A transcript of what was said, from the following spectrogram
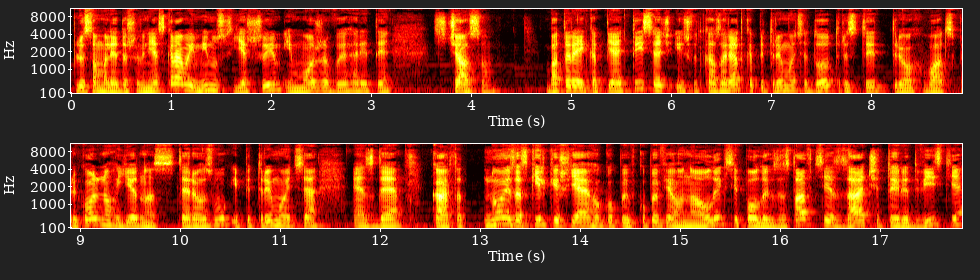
Плюс AMOLED, що він яскравий, мінус є шим і може вигоріти з часом. Батарейка 5000 і швидка зарядка підтримується до 33 Вт. З прикольного є у нас стереозвук і підтримується SD-карта. Ну і за скільки ж я його купив? Купив його на OLX по OLX заставці за 4200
